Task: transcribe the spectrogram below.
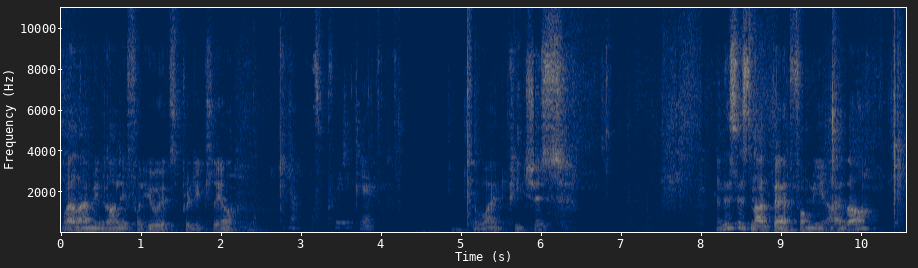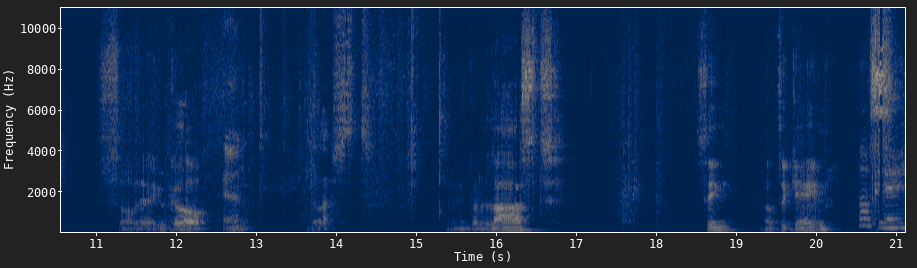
Well, I mean, Lolly, for you it's pretty clear. Yeah, it's pretty clear. The white peaches. And this is not bad for me either. So there you go. And the last. And the last thing of the game. Okay.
